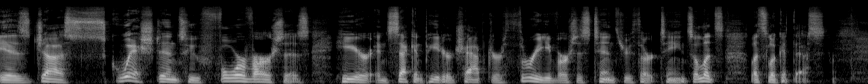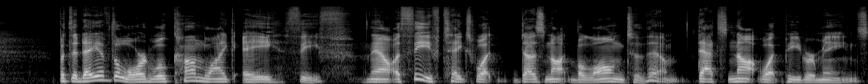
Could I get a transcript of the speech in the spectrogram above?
is just squished into four verses here in 2 Peter chapter 3, verses 10 through 13. So let's let's look at this. But the day of the Lord will come like a thief. Now, a thief takes what does not belong to them. That's not what Peter means.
